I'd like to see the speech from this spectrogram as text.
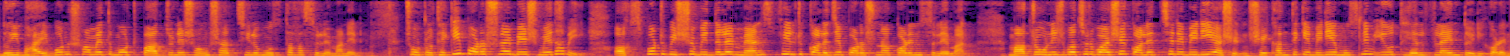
দুই ভাই বোন সমেত মোট পাঁচজনের সংসার ছিল মুস্তাফা সুলেমানের। ছোট থেকেই পড়াশোনায় বেশ মেধাবী, অক্সফোর্ড বিশ্ববিদ্যালয়ের ম্যানসফিল্ড কলেজে পড়াশোনা করেন সুলেমান। মাত্র উনিশ বছর বয়সে কলেজ ছেড়ে বেরিয়ে আসেন। সেখান থেকে বেরিয়ে মুসলিম ইউথ হেল্পলাইন তৈরি করেন।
